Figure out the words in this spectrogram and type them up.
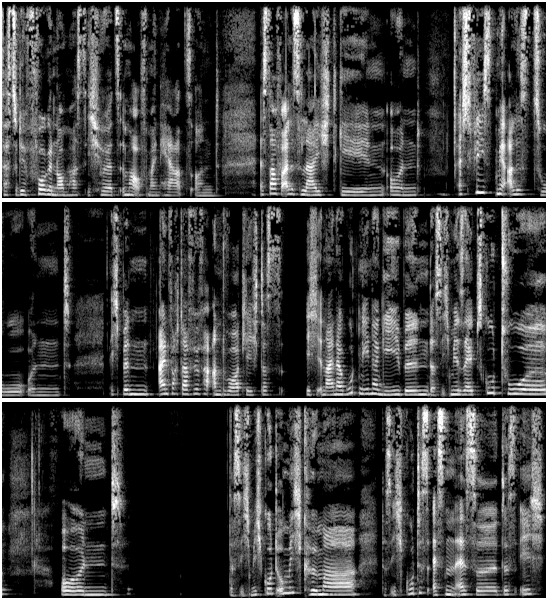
Dass du dir vorgenommen hast, ich höre jetzt immer auf mein Herz und es darf alles leicht gehen und es fließt mir alles zu und ich bin einfach dafür verantwortlich, dass ich in einer guten Energie bin, dass ich mir selbst gut tue und dass ich mich gut um mich kümmere, dass ich gutes Essen esse, dass ich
